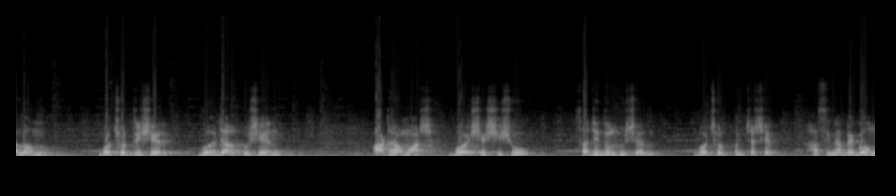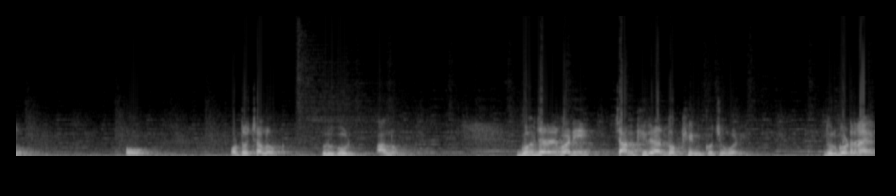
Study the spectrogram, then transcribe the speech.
আলম, বছর ত্রিশের গুলজার হোসেন, আঠারো মাস বয়সের শিশু সাজিদুল হোসেন, বছর পঞ্চাশের হাসিনা বেগম ও অটো চালক রুহুল আলম। গুলজারের বাড়ি চানখিরার দক্ষিণ কচুবাড়ি দুর্ঘটনায়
